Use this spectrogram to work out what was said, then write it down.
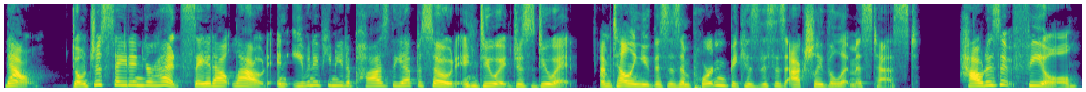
Now, don't just say it in your head, say it out loud. And even if you need to pause the episode and do it, just do it. I'm telling you, this is important because this is actually the litmus test. How does it feel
